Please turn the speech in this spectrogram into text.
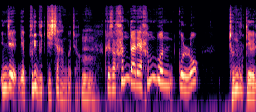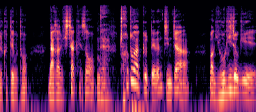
이제 이제 불이 붙기 시작한 거죠. 음. 그래서 한 달에 한 번꼴로 전국 대회를 그때부터 나가기 시작해서 네. 초등학교 때는 진짜 막 여기저기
